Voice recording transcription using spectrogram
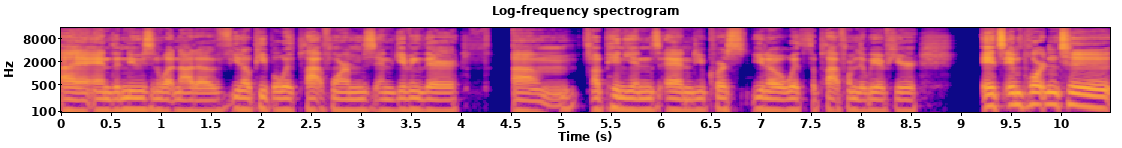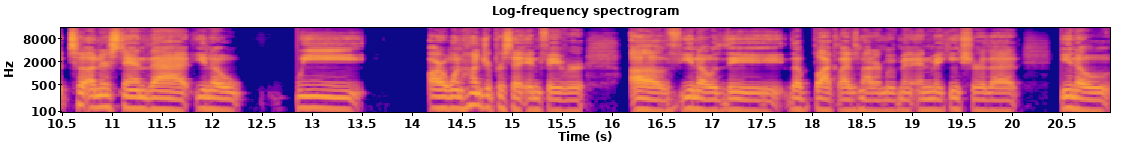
uh, and the news and whatnot of, you know, people with platforms and giving their um, opinions. And of course, you know, with the platform that we have here, it's important to, to understand that, you know, we are 100% in favor of you know the the black lives matter movement and making sure that you know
